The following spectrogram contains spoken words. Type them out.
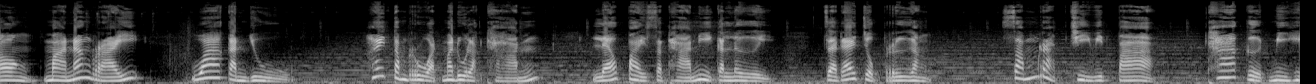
ต้องมานั่งไร้ ว่ากันอยู่ ให้ตำรวจมาดูหลักฐาน แล้วไปสถานีกันเลย จะได้จบเรื่องสำหรับชีวิตป้า ถ้าเกิดมีเห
